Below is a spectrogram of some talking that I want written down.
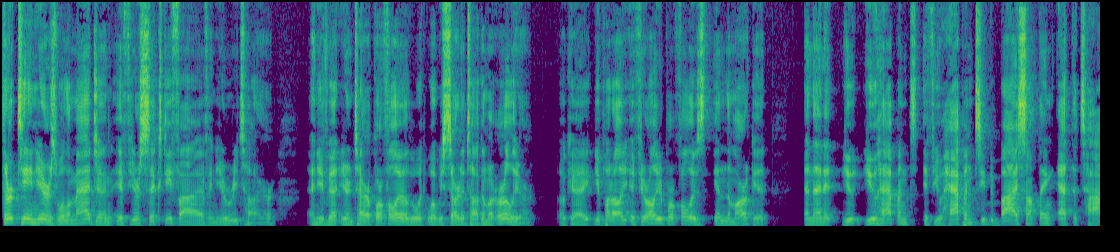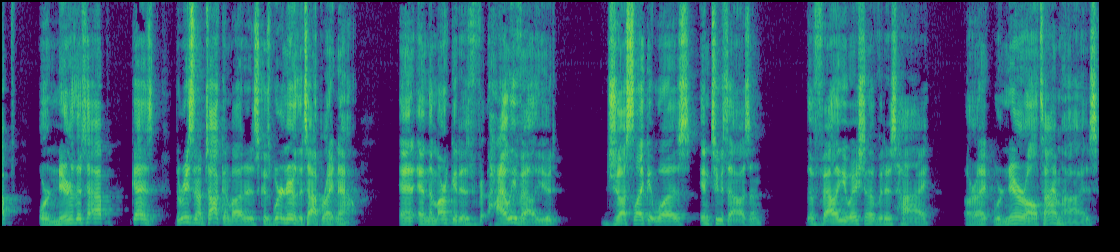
13 years well imagine if you're 65 and you retire and you've got your entire portfolio what, what we started talking about earlier okay you put all if you're all your portfolios in the market and then it you you happen to, if you happen to buy something at the top or near the top guys the reason I'm talking about it is because we're near the top right now, and, and the market is highly valued, just like it was in 2000. The valuation of it is high. All right, we're near all time highs.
